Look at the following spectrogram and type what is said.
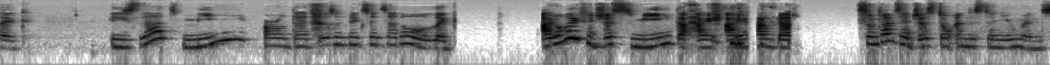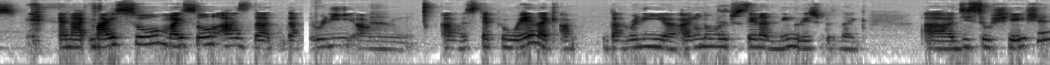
like, is that me or that doesn't make sense at all? Like I don't know if it's just me that I I have that. Sometimes I just don't understand humans, and I my soul my soul has that that really um uh, step away like um, that really uh, I don't know how to say that in English, but like uh, dissociation.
